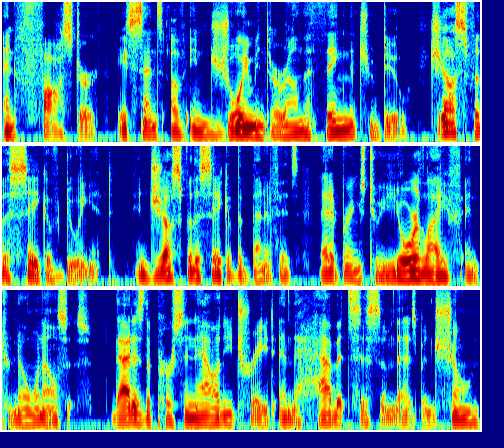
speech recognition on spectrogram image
and foster a sense of enjoyment around the thing that you do just for the sake of doing it and just for the sake of the benefits that it brings to your life and to no one else's. That is the personality trait and the habit system that has been shown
